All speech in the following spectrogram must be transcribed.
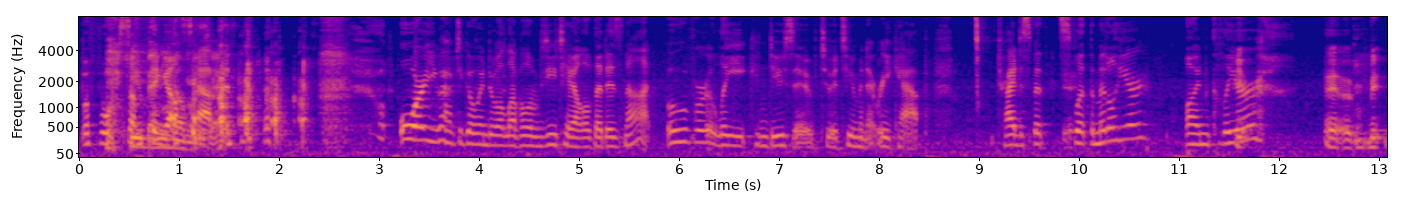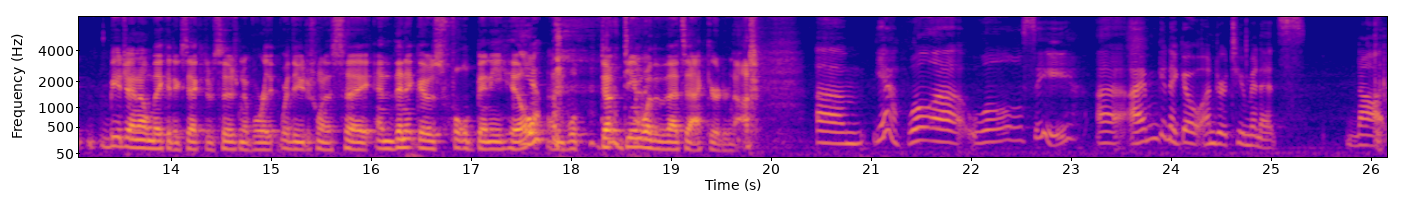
before something else happened. or you have to go into a level of detail that is not overly conducive to a two minute recap. Tried to split, split the middle here? Unclear? Uh, BJ and I'll make an executive decision of whether, whether you just want to say, and then it goes full Benny Hill, Yep. and we'll de- deem whether that's accurate or not. Yeah, we'll uh, we'll see. Uh, I'm gonna go under two minutes, not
